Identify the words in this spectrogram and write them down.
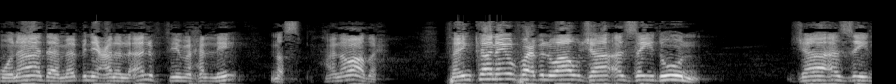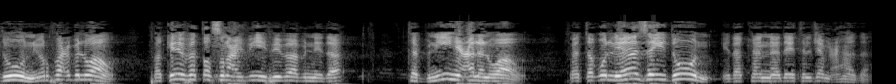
منادى مبني على الألف في محل نصب. هذا واضح. فإن كان يرفع بالواو جاء الزيدون. جاء الزيدون. يرفع بالواو. فكيف تصنع فيه في باب النداء؟ تبنيه على الواو. فتقول يا زيدون إذا كان ناديت الجمع هذا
